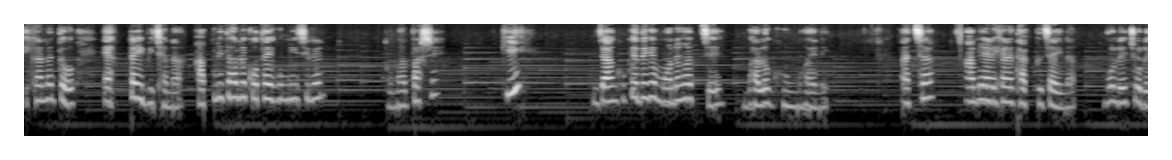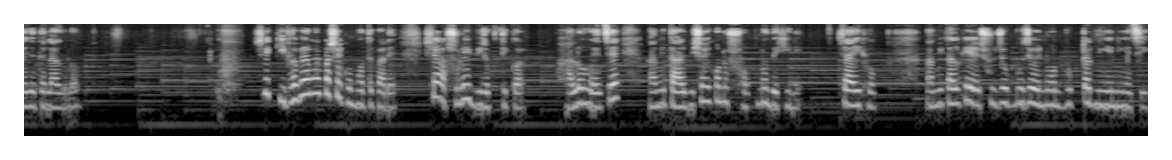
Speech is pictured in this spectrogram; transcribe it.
এখানে তো একটাই বিছানা। আপনি তাহলে কোথায় ঘুমিয়েছিলেন? তোমার পাশে? কি? জাঙ্কুকে দেখে মনে হচ্ছে ভালো ঘুম হয়নি। আচ্ছা আমি আর এখানে থাকতে চাই না, বলে চলে যেতে লাগল। সে কীভাবে আমার পাশে ঘুমোতে পারে? সে আসলেই বিরক্তিকর। ভালো হয়েছে, আমি তার বিষয়ে কোনো স্বপ্ন দেখিনি। যাই হোক, আমি কালকে সুযোগ বুঝে ওই নোটবুকটা নিয়ে নিয়েছি।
